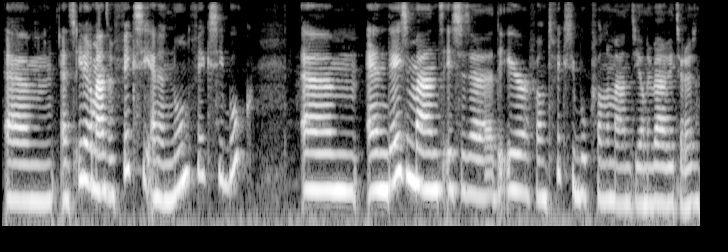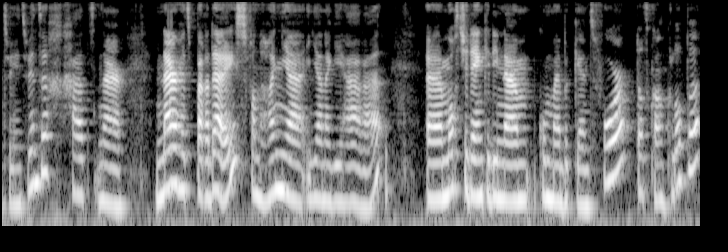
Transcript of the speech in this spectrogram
Ehm, het is iedere maand een fictie en een non-fictie boek. Ehm, en deze maand is het, eh, de eer van het fictieboek van de maand januari 2022 gaat naar Naar het Paradijs van Hanya Yanagihara. Eh, mocht je denken, die naam komt mij bekend voor, dat kan kloppen.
